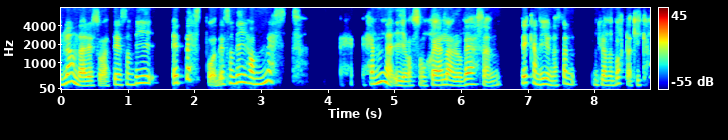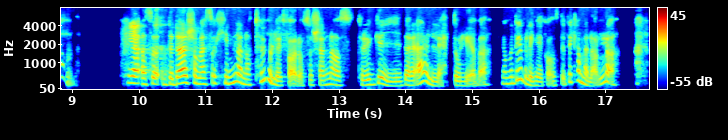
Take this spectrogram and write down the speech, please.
ibland är det så att det som vi är bäst på, det som vi har mest hemma i oss som själar och väsen, det kan vi ju nästan glömma bort att vi kan. Ja. Alltså det där som är så himla naturligt för oss att känna oss trygga i, där det är lätt att leva, ja men det är väl inget konstigt, det kan väl alla?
